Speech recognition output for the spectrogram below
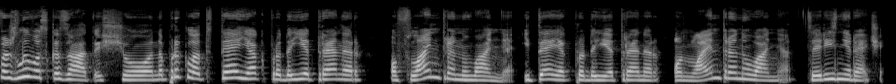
важливо сказати, що, наприклад, те, як продає тренер офлайн тренування і те, як продає тренер онлайн тренування, це різні речі.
